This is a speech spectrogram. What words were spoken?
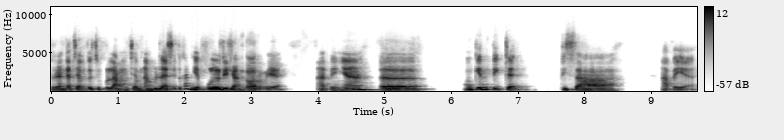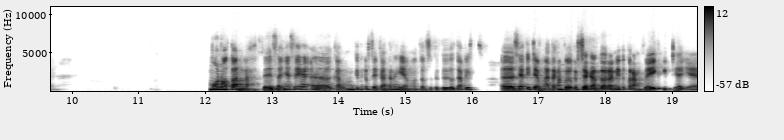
berangkat jam 7 pulang jam 16 itu kan ya full di kantor ya. Artinya eh, mungkin tidak bisa apa ya monoton lah. Biasanya saya eh, kalau mungkin kerja kantor ya monoton seperti itu, tapi eh, saya tidak mengatakan bahwa kerja kantoran itu kurang baik tidak ya.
